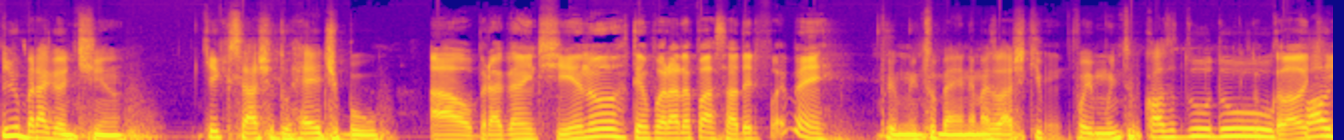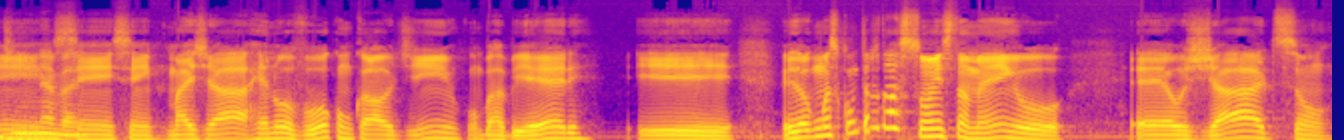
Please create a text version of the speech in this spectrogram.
E o Bragantino? O que, que você acha do Red Bull? Ah, o Bragantino, temporada passada ele foi bem. Foi muito bem, né? Mas eu acho que Sim. foi muito por causa do, do, O Claudinho, né, velho? Sim, sim. Mas já renovou com o Claudinho, com o Barbieri. E fez algumas contratações também. O, é, o Jadson.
